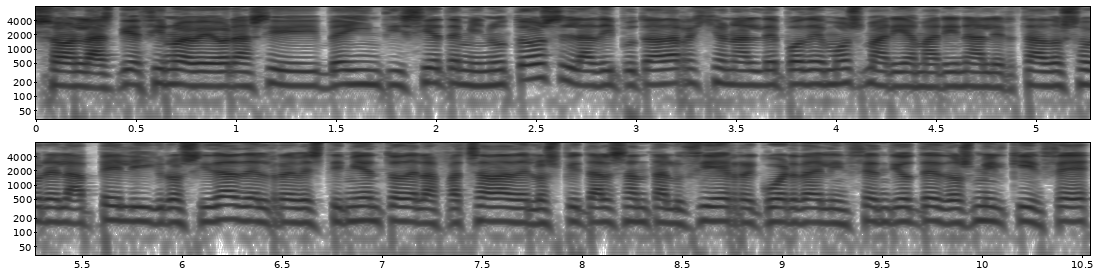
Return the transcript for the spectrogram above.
Son las 19 horas y 27 minutos. La diputada regional de Podemos, María Marina, ha alertado sobre la peligrosidad del revestimiento de la fachada del Hospital Santa Lucía y recuerda el incendio de 2015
